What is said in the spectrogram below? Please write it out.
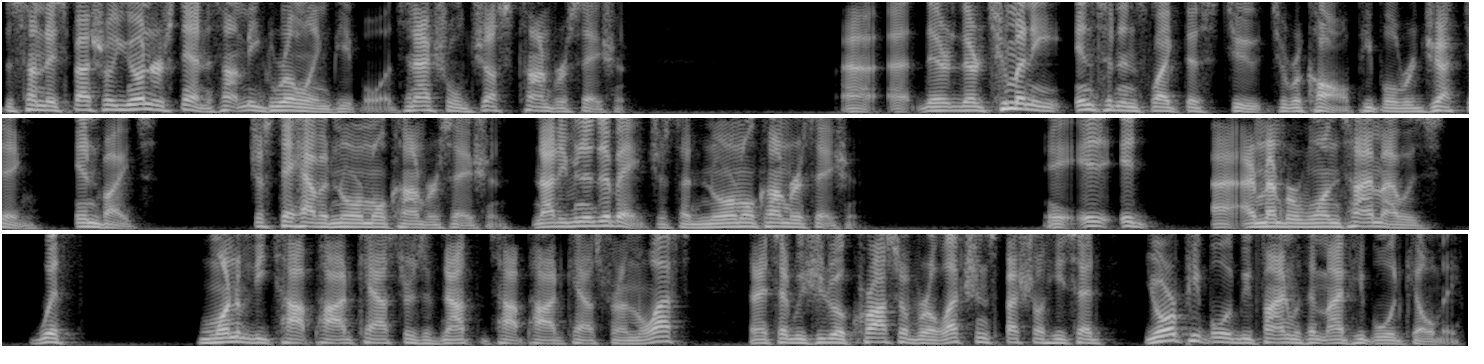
the Sunday special, you understand it's not me grilling people, it's an actual just conversation. Uh, uh, there, there are too many incidents like this to, to recall people rejecting invites just to have a normal conversation, not even a debate, just a normal conversation. It, it, I remember one time I was with one of the top podcasters, if not the top podcaster on the left, and I said we should do a crossover election special. He said, Your people would be fine with it, my people would kill me.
